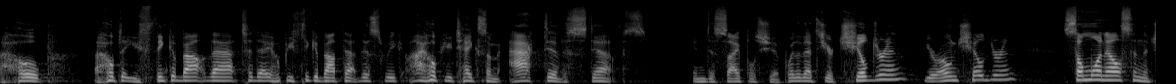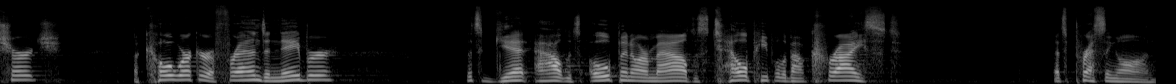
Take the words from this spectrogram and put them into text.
I hope, I hope that you think about that today. I hope you think about that this week. I hope you take some active steps in discipleship, whether that's your children, your own children, someone else in the church, a coworker, a friend, a neighbor, Let's get out. Let's open our mouths. Let's tell people about Christ. That's pressing on.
